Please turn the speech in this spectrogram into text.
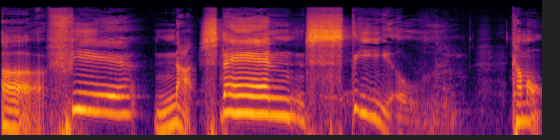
Uh, fear not. Stand still. Come on.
